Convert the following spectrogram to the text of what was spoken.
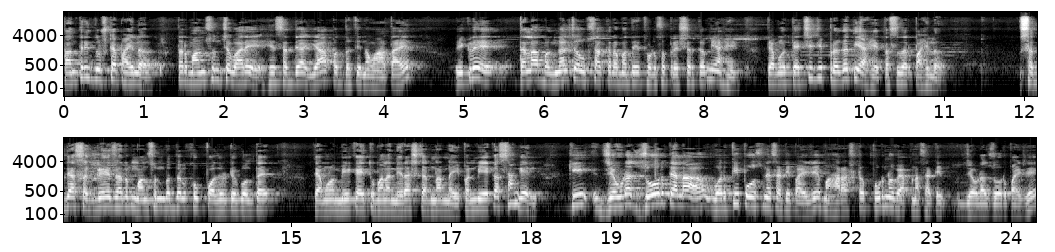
तांत्रिकदृष्ट्या पाहिलं तर मान्सूनचे वारे हे सध्या या पद्धतीनं वाहत आहेत. इकडे त्याला बंगालच्या उपसागरामध्ये थोडंसं प्रेशर कमी आहे. त्यामुळे त्याची जी प्रगती आहे तसं जर पाहिलं सध्या सगळेजण मान्सूनबद्दल खूप पॉझिटिव्ह बोलत आहेत त्यामुळे मी काही तुम्हाला निराश करणार नाही. पण मी एकच सांगेल की जेवढा जोर त्याला वरती पोहोचण्यासाठी पाहिजे महाराष्ट्र पूर्ण व्यापण्यासाठी जेवढा जोर पाहिजे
